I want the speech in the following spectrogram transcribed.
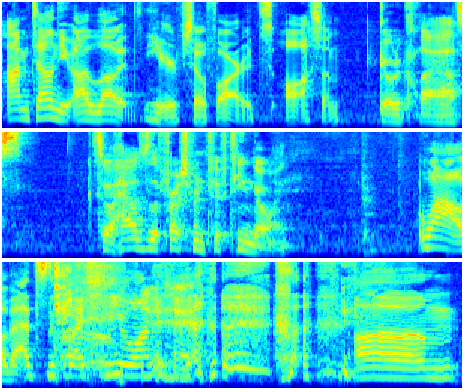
I'm telling you, I love it here so far. It's awesome. Go to class. So how's the freshman 15 going? Wow, that's the question you wanted. um,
